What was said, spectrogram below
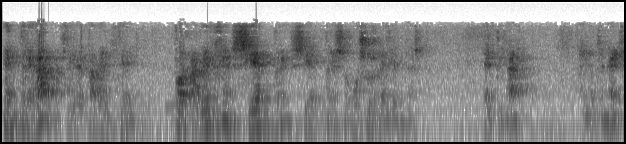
entregados directamente por la Virgen, siempre, siempre, según sus leyendas. El Pilar, ahí lo tenéis.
